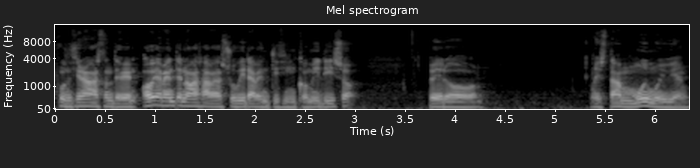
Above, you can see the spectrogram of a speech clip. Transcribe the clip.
funciona bastante bien. Obviamente no vas a subir a 25.000 ISO, pero está muy muy bien.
